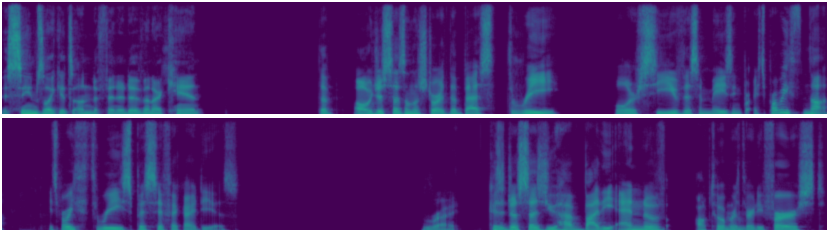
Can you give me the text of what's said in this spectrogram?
It seems like it's undefinitive and I can't The oh, it just says on the story the best three will receive this amazing. It's probably not. It's probably three specific ideas right. because it just says you have by the end of October mm-hmm. thirty first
